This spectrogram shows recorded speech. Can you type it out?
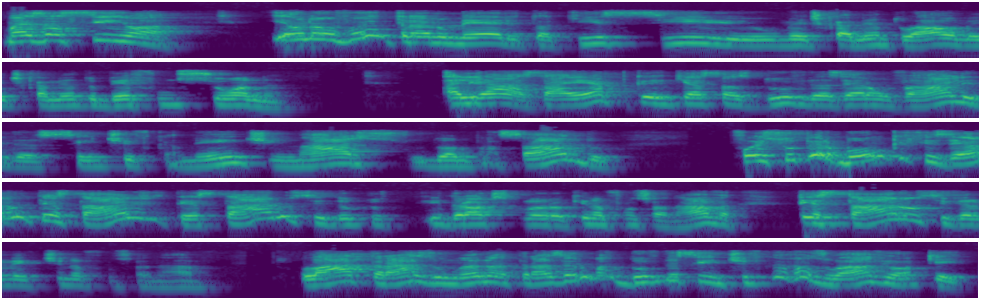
mas assim, ó, eu não vou entrar no mérito aqui se o medicamento A ou o medicamento B funciona. Aliás, a época em que essas dúvidas eram válidas cientificamente, em março do ano passado, foi super bom que fizeram testagem, testaram se hidroxicloroquina funcionava, testaram se vermectina funcionava. Lá atrás, um ano atrás, era uma dúvida científica razoável, ok.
